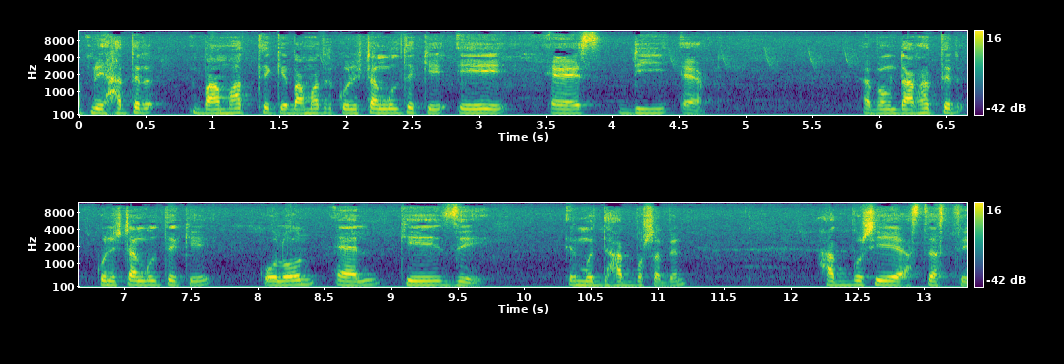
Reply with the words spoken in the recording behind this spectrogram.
আপনি হাতের বাম হাত থেকে, বাম হাতের কনিষ্ঠ আঙ্গুল থেকে এ এস ডি এফ এবং ডান হাতের কনিষ্ঠ আঙ্গুল থেকে কোলন এল কে জে এর মধ্যে হাত বসাবেন। হাত বসিয়ে আস্তে আস্তে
